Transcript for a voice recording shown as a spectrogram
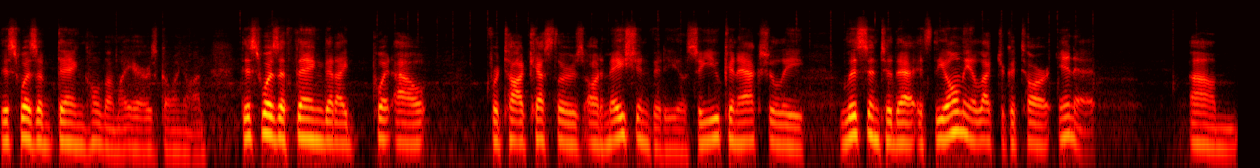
This was a thing. Hold on, my air is going on. This was a thing that I put out for Todd Kessler's automation video, so you can actually listen to that. It's the only electric guitar in it, um,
